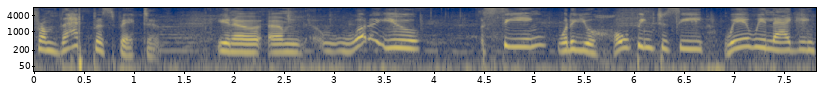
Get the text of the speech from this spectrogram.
from that perspective, you know, um, what are you seeing? What are you hoping to see? Where are we lagging?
